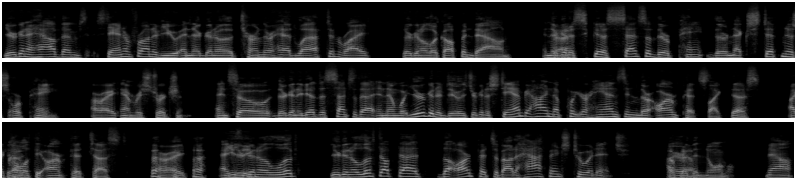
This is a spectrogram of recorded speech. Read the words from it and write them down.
You're going to have them stand in front of you and they're going to turn their head left and right. They're going to look up and down and they're okay. going to get a sense of their pain, their neck stiffness or pain. All right. And restriction. And so they're going to get the sense of that. And then what you're going to do is you're going to stand behind them, put your hands in their armpits like this. I call it the armpit test. All right. and you're going to lift, you're going to lift up that the armpits about a half inch to an inch higher okay. than normal. Now,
